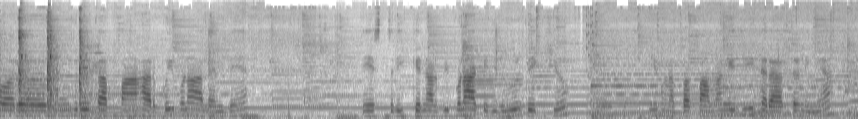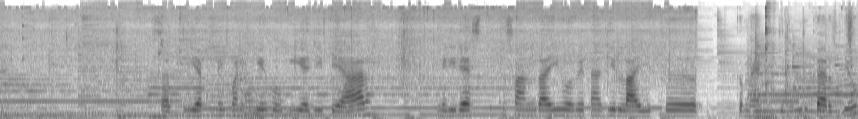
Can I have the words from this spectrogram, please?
ਔਰ ਮੂੰਗਰੇ ਤਾਂ ਆਪਾਂ ਹਰ ਕੋਈ ਬਣਾ ਲੈਂਦੇ ਆ। ਤੇ ਇਸ ਤਰੀਕੇ ਨਾਲ ਵੀ ਬਣਾ ਕੇ ਜ਼ਰੂਰ ਦੇਖਿਓ। ਤੇ ਹੁਣ ਆਪਾਂ ਪਾਵਾਂਗੇ ਜੀ ਹਰਾ ਧਨੀਆ। ਸਬਜ਼ੀ ਆਪਣੀ ਬਣ ਕੇ ਹੋ ਗਈ ਹੈ ਜੀ ਤਿਆਰ। ਮੇਰੀ ਰੈਸਪੀ ਪਸੰਦ ਆਈ ਹੋਵੇ ਤਾਂ ਜੀ ਲਾਈਕ ਕਮੈਂਟ ਜ਼ਰੂਰ ਕਰ ਦਿਓ।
